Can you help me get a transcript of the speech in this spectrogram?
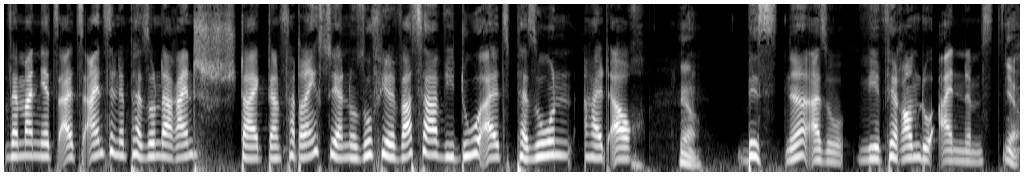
wenn man jetzt als einzelne Person da reinsteigt, dann verdrängst du ja nur so viel Wasser, wie du als Person halt auch ja, bist, ne? Also wie viel Raum du einnimmst. ja,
